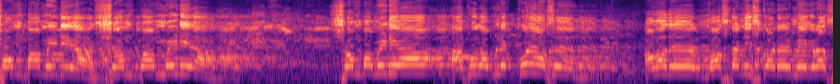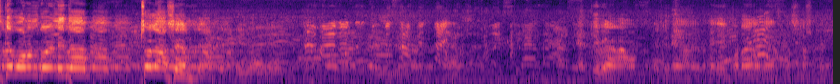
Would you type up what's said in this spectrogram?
Shampa media Shampa media. Shampa media, আপু, আপনি কই আছেন? আমাদের মস্তান স্কটের মেঘরাজকে বরণ করে নিতে চলে আসেন। কি বেড়া এই কটাই হলে আমরা শেষ করি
